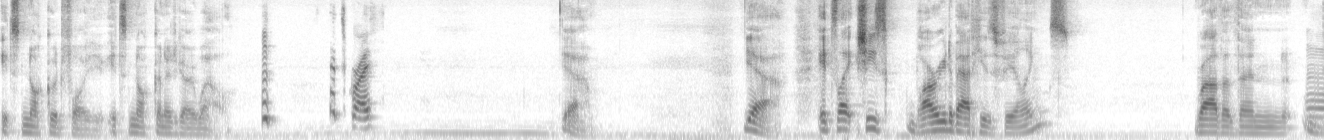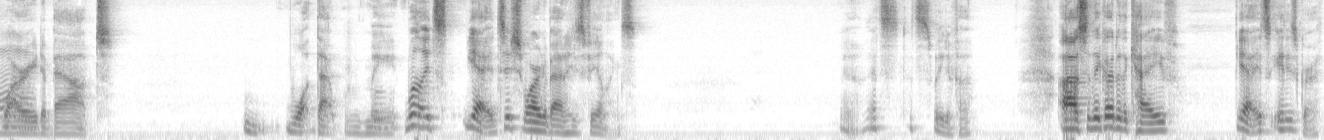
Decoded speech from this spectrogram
It's not good for you. It's not going to go well." it's growth. Yeah. Yeah. It's like she's worried about his feelings rather than worried about what that would mean. Well, it's yeah, it's just worried about his feelings. Yeah, that's that's sweet of her. Uh, so they go to the cave. Yeah, it's it is growth.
